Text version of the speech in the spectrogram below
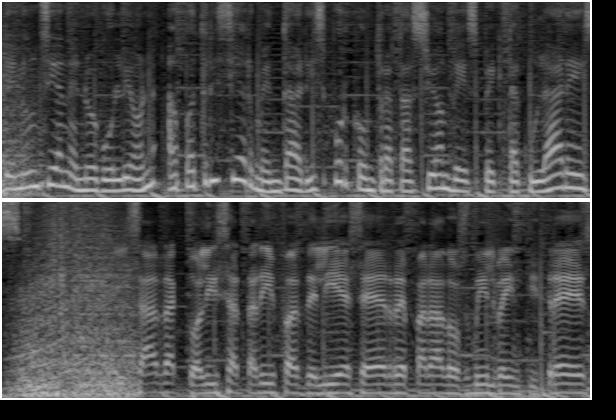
Denuncian en Nuevo León a Patricia Armendaris por contratación de espectaculares. El SAD actualiza tarifas del ISR para 2023.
